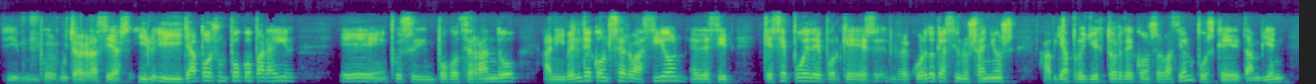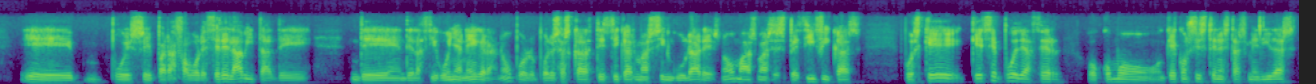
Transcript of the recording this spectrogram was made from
Y pues muchas gracias. Y, ya pues un poco para ir eh, pues un poco cerrando, a nivel de conservación, es decir, ¿qué se puede? Porque recuerdo que hace unos años había proyectos de conservación, pues que también, eh, pues eh, para favorecer el hábitat de, de, la cigüeña negra, ¿no? Por, por esas características más singulares, ¿no? Más, más específicas. Pues ¿qué, qué se puede hacer o cómo, qué consisten estas medidas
